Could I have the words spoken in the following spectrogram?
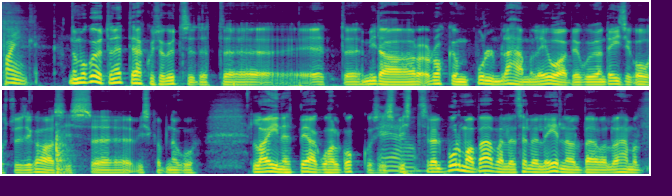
paindlik no ma kujutan ette jah, kui sa ka ütlesid, et, et mida rohkem pulm lähemale jõuab ja kui on teisi kohustusi ka, siis äh, viskab nagu lained pea kohal kokku, siis ja. vist sellel pulmapäeval ja sellel eelneval päeval vähemalt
